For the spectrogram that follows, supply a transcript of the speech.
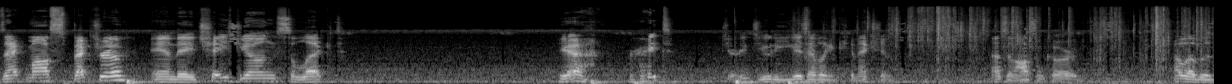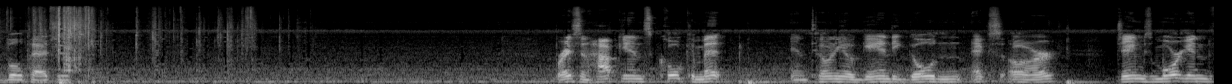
Zach Moss Spectra and a Chase Young Select. Yeah, right? Jerry Jeudy, you guys have like a connection. That's an awesome card. I love those bull patches. Brycen Hopkins, Cole Kmet, Antonio Gandy Golden XR, James Morgan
